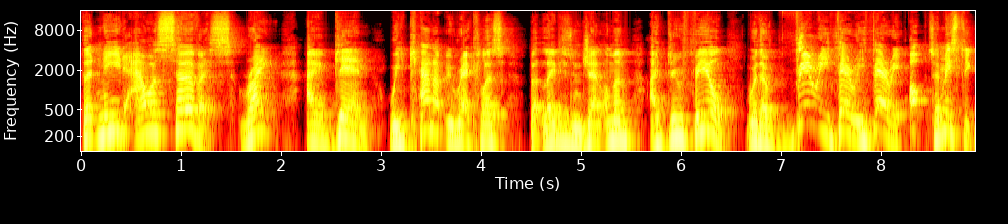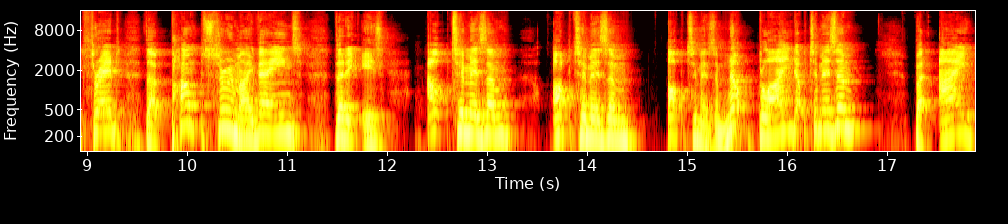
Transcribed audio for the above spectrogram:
that need our service, right? Again, we cannot be reckless, but ladies and gentlemen, I do feel with a very, very, very optimistic thread that pumps through my veins that it is optimism, optimism, optimism. Not blind optimism, but I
